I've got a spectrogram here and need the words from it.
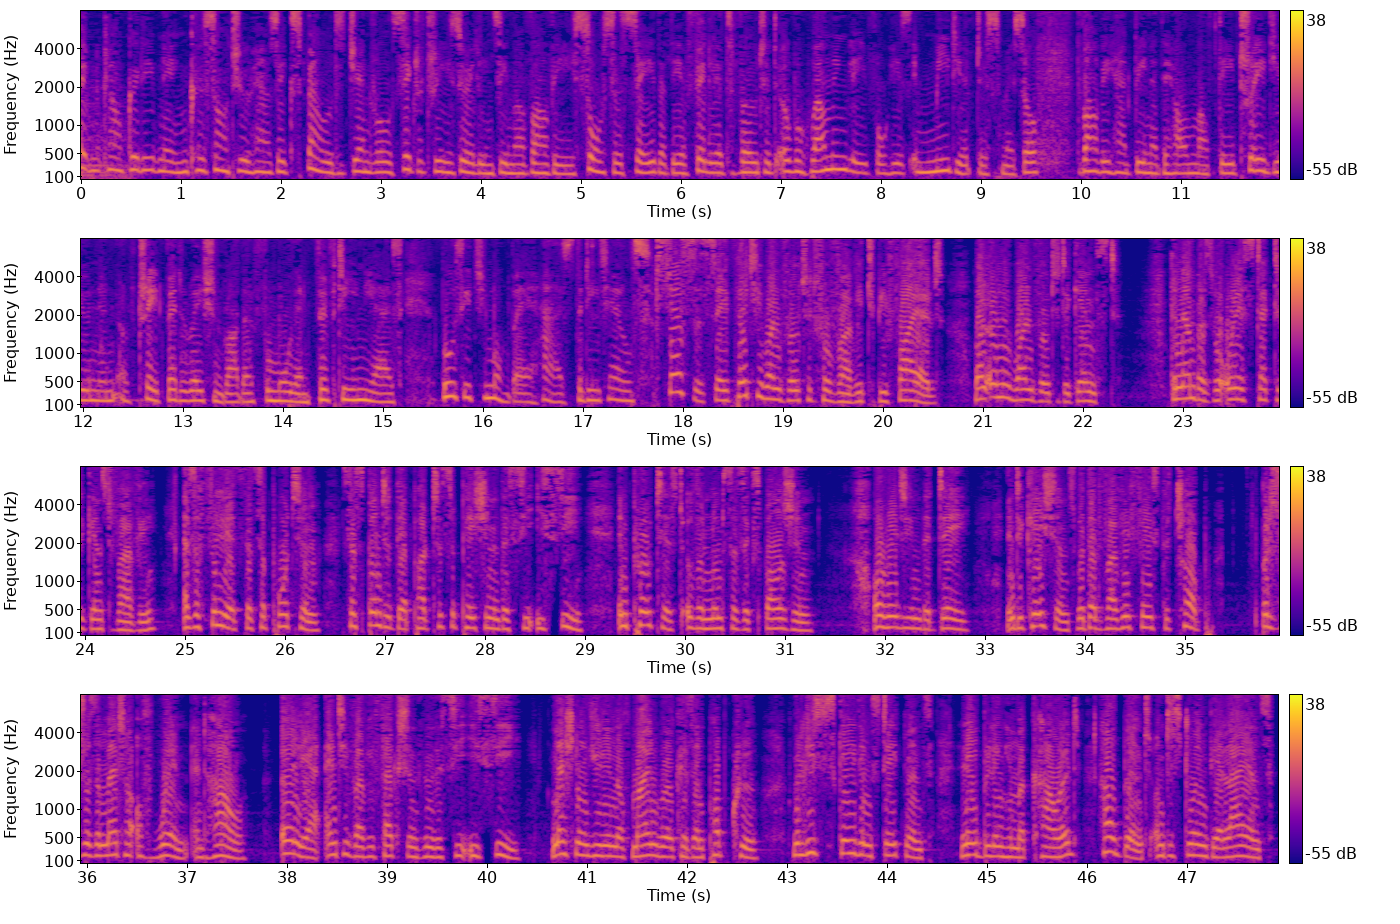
7 o'clock, good evening. COSATU has expelled General Secretary Zwelinzima Vavi. Sources say that the affiliates voted overwhelmingly for his immediate dismissal. Vavi had been at the helm of the Trade Union of Trade Federation rather for more than 15 years. Busi Chimombe has the details. Sources say 31 voted for Vavi to be fired, while only one voted against. The numbers were always stacked against Vavi, as affiliates that support him suspended their participation in the CEC in protest over NUMSA's expulsion. Already in the day, indications were that Vavi faced the chop, but it was a matter of when and how. Earlier, anti-Vavi factions in the CEC, National Union of Mine Workers and POPCRU, released scathing statements labeling him a coward, hell-bent on destroying the alliance.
